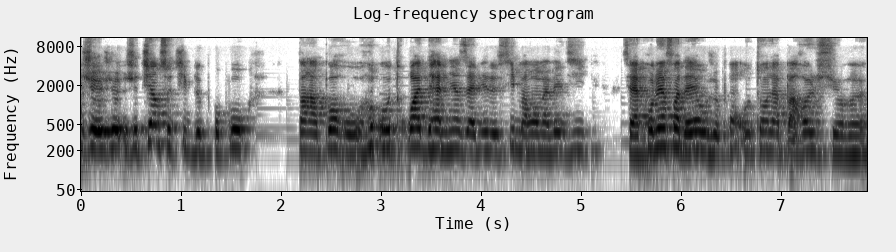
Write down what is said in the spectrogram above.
je, je, je tiens ce type de propos par rapport aux, trois dernières années de si maman m'avait dit, c'est la première fois d'ailleurs où je prends autant la parole sur, euh,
